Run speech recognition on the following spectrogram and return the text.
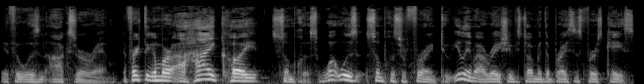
if it was an ox or a ram. In fact, the Gemara, Ahai Koi Sumchus. What was Sumchus referring to? Ilim Aresh, if he's talking about the brisa's first case,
